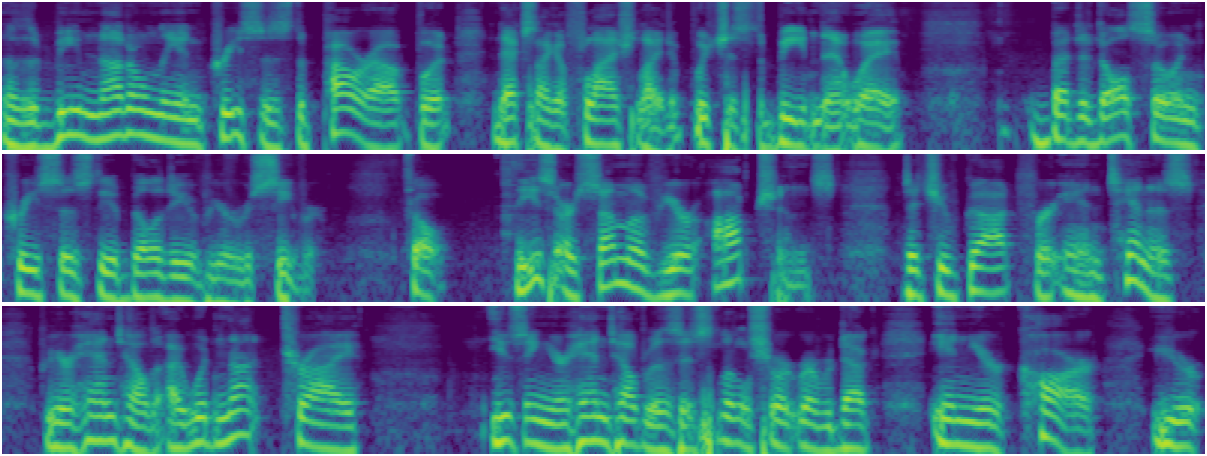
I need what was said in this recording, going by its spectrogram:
Now, the beam not only increases the power output, it acts like a flashlight, it pushes the beam that way but it also increases the ability of your receiver. So these are some of your options that you've got for antennas for your handheld. I would not try using your handheld with its little short rubber duck in your car. You're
